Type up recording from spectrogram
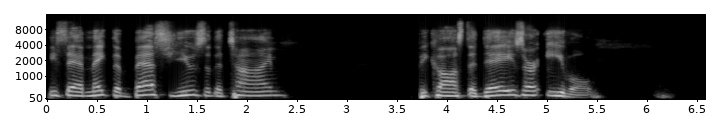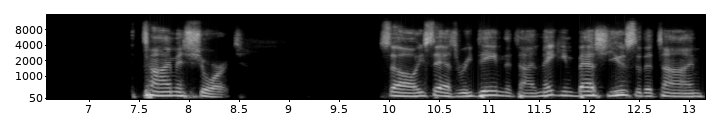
He said, Make the best use of the time because the days are evil. The time is short. So he says, redeem the time, making best use of the time.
